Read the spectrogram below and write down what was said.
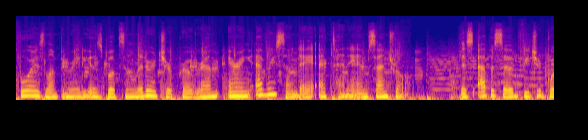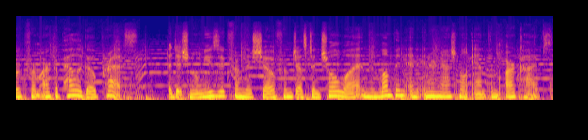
I 94 is Lumpen Radio's books and literature program, airing every Sunday at 10 a.m. Central. This episode featured work from Archipelago Press. Additional music from this show from Justin Cholwa and the Lumpin' and International Anthem Archives.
